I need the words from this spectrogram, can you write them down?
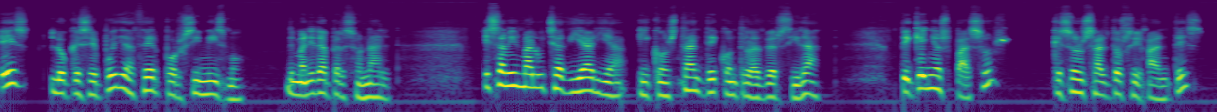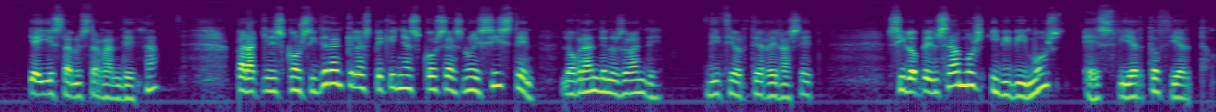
es lo que se puede hacer por sí mismo, de manera personal. Esa misma lucha diaria y constante contra la adversidad. Pequeños pasos, que son saltos gigantes, y ahí está nuestra grandeza. Para quienes consideran que las pequeñas cosas no existen, lo grande no es grande, dice Ortega y Gasset. Si lo pensamos y vivimos, es cierto, cierto.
